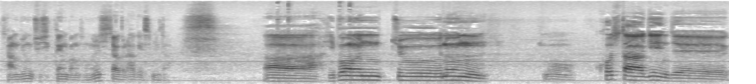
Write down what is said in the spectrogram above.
장중 주식땡 방송을 시작을 하겠습니다. 아, 이번 주는 뭐 코스닥이 이제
